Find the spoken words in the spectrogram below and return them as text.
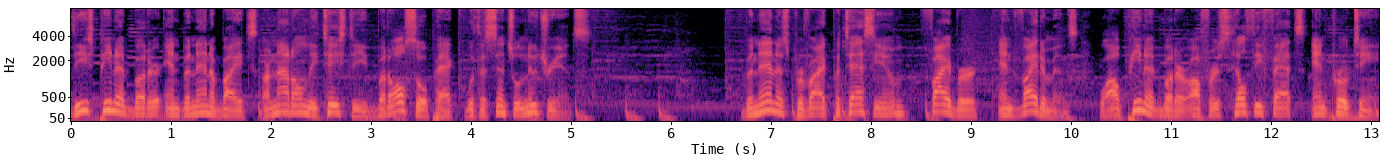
These peanut butter and banana bites are not only tasty but also packed with essential nutrients. Bananas provide potassium, fiber, and vitamins, while peanut butter offers healthy fats and protein.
